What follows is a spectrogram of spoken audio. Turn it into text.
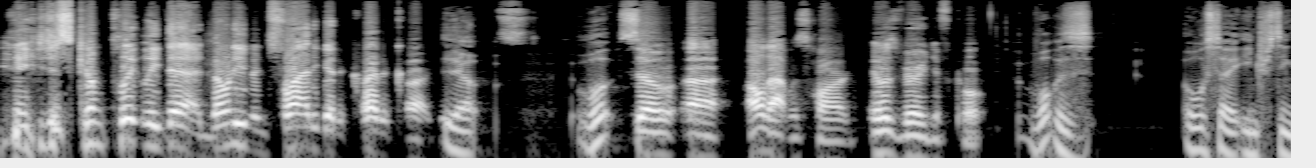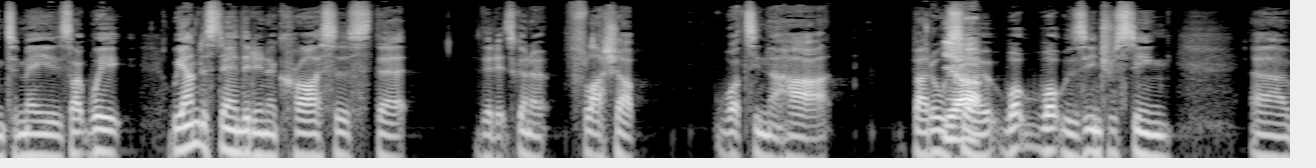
you're just completely dead. Don't even try to get a credit card. Yep. What So, uh, all that was hard. It was very difficult. what was also interesting to me is like we we understand that in a crisis that that it's going to flush up what's in the heart, but also Yeah. what what was interesting uh,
